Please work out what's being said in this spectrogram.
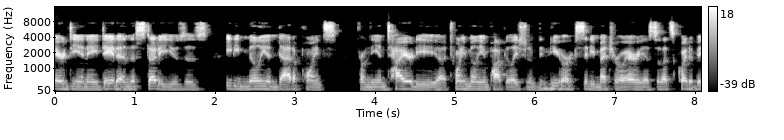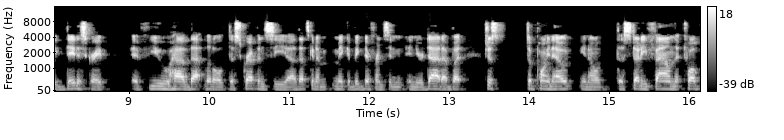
AirDNA data, and this study uses 80 million data points from the entirety, uh, 20 million population of the New York City metro area. So that's quite a big data scrape. If you have that little discrepancy, uh, that's going to make a big difference in, in your data. But just to point out, you know, the study found that 12%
